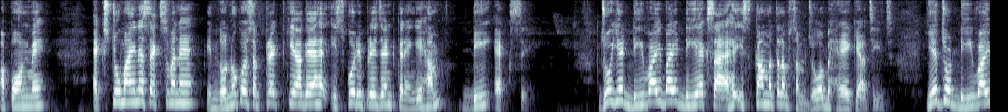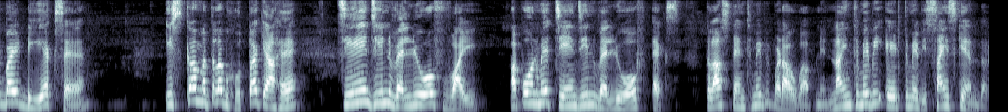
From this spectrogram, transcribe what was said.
अपॉन में x two minus x one है, इन दोनों को सब्ट्रैक्ट किया गया है, इसको रिप्रेजेंट करेंगे हम डी एक्स से। जो ये d y by d x आया है, इसका मतलब समझो अब है क्या चीज़? ये जो d y by d x है, इसका मतलब होता क्या है? Change in value of y upon में change in value of x class tenth में भी पढ़ा होगा आपने नाइन्थ में भी एट्थ में भी साइंस के अंदर।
